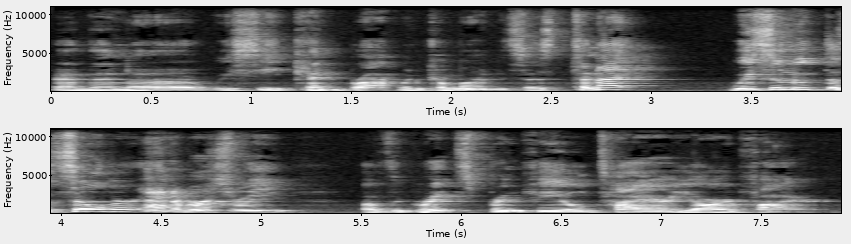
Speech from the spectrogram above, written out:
And then uh, we see Kent Brockman come on and says, "Tonight we salute the silver anniversary of the Great Springfield Tire Yard Fire.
